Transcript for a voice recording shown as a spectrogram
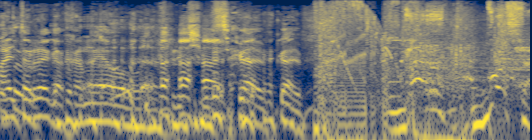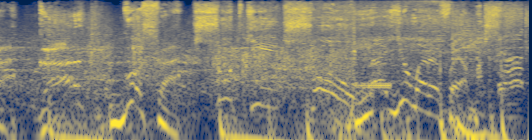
Альтер-эго Хамео включился. Кайф, кайф. Гар Гоша. Гар Гоша. Шутки шоу на Юмор ФМ.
